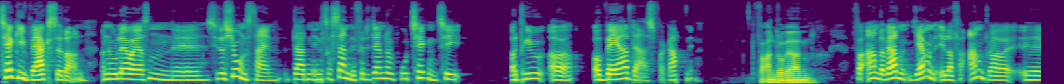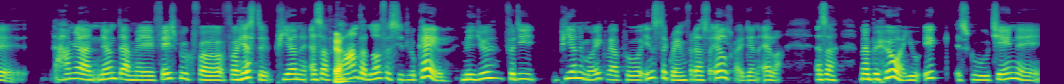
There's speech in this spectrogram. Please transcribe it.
tech-iværksætteren, og nu laver jeg sådan en øh, situationstegn, der er den interessante, for det er dem, der vil bruge tekken til at drive og, og være deres forretning. For andre verden. forandre verden, jamen, eller forandre, øh, ham jeg nævnte der med Facebook for, for hestepigerne, altså Ja. forandre noget for sit lokal miljø, fordi pigerne må ikke være på Instagram for deres forældre i den alder. Altså, man behøver jo ikke skulle tjene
